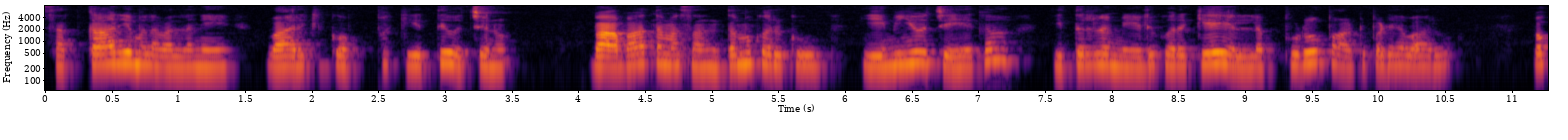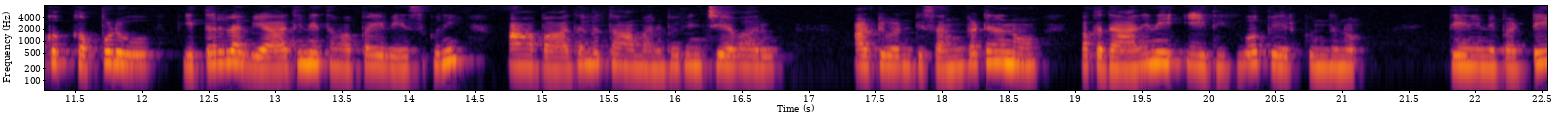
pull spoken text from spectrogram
సత్కార్యముల వల్లనే వారికి గొప్ప కీర్తి వచ్చెను. బాబా తమ సొంతము కొరకు ఏమీయూ చేయక ఇతరుల మేలు కొరకే ఎల్లప్పుడూ పాటుపడేవారు. ఒక్కొక్కప్పుడు ఇతరుల వ్యాధిని తమపై వేసుకుని ఆ బాధను తాము అనుభవించేవారు అటువంటి సంఘటనను ఒకదానిని ఈ దిగువ పేర్కొందును. దీనిని బట్టి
